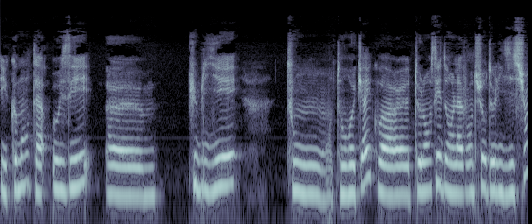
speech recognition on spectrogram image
et comment t'as osé euh, publier ton, ton recueil, quoi, te lancer dans l'aventure de l'édition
